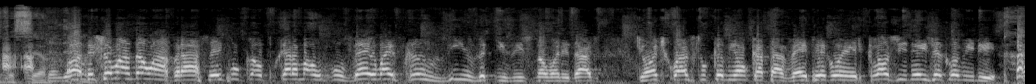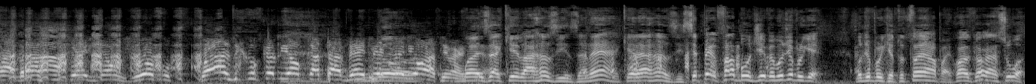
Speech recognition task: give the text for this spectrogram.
Deus do céu. Entendeu? Ó, deixa eu mandar um abraço aí pro, pro cara, o velho mais ranzinza que existe na humanidade. Que ontem quase que o caminhão catavé pegou ele. Claudinei Jacomini. Um abraço pro é um jogo. Quase que o caminhão catavé pegou ele ontem, Marcelo. Mas aquele lá é ranzinza, né? Aquele é ranzinza. Você pega- fala bom dia, bom dia por quê? Dia por quê? Tudo bem, rapaz? Qual, qual é a sua?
